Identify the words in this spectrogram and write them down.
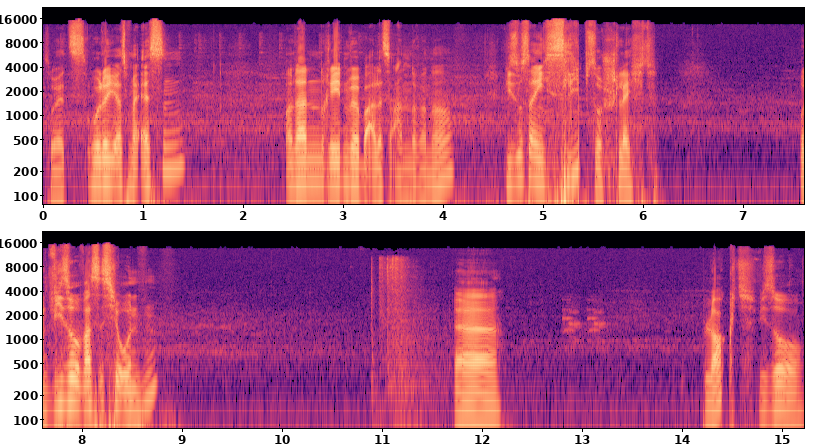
So, jetzt holt euch erstmal Essen. Und dann reden wir über alles andere, ne? Wieso ist eigentlich Sleep so schlecht? Und wieso, was ist hier unten? Äh. Blockt? Wieso?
